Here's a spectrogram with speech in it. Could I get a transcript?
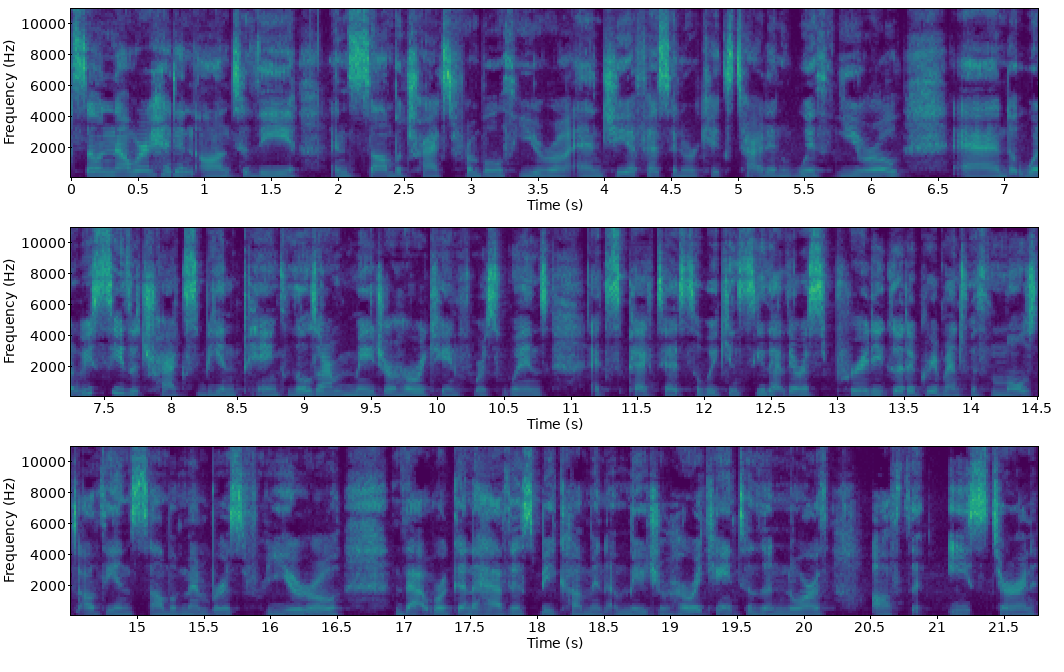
So now we're heading on to the ensemble tracks from both Euro and GFS and we're kickstarting with Euro. And when we see the tracks being pink, those are major hurricane force winds expected. So we can see that there is pretty good agreement with most of the ensemble members for Euro that we're going to have this becoming a major hurricane to the north of the eastern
